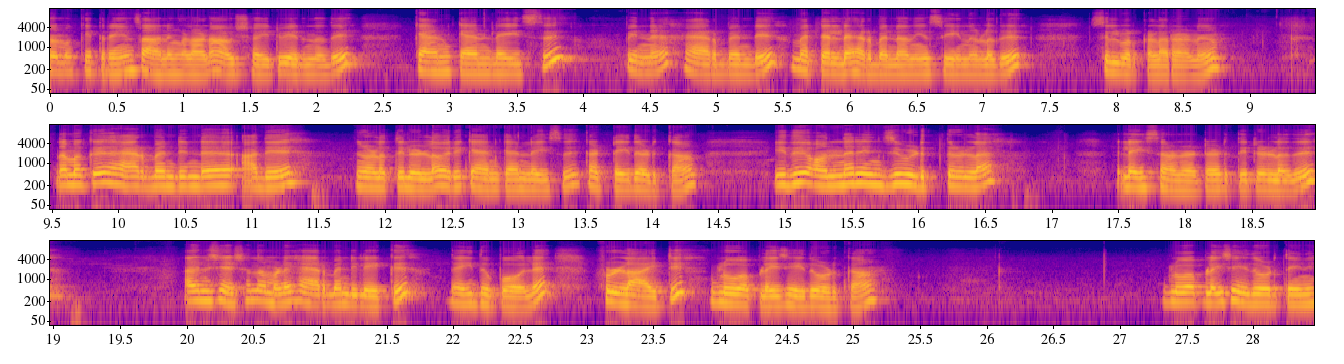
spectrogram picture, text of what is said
നമുക്ക് ഇത്രയും സാധനങ്ങളാണ് ആവശ്യമായിട്ട് വരുന്നത്. ക്യാൻ ക്യാൻ ലൈസ് പിന്നെ ഹെയർ ബാൻഡ് മെറ്റലിന്റെ ഹെയർ ബെൻഡാണ് യൂസ് ചെയ്യുന്നുള്ളത്. സിൽവർ കളറാണ് നമുക്ക് ഹെയർ ബെൻഡിന്റെ അതേ നീളത്തിലുള്ള ഒരു ക്യാൻ ക്യാൻ ലൈസ് കട്ട് ചെയ്തെടുക്കാം. ഇത് ഒന്നര ഇഞ്ച് വിടുത്തുള്ള ലൈസാണ് കേട്ടോ എടുത്തിട്ടുള്ളത്. അതിനുശേഷം നമ്മൾ ഹെയർ ബാൻഡിലേക്ക് ഇതുപോലെ ഫുള്ളായിട്ട് ഗ്ലൂ അപ്ലൈ ചെയ്ത് കൊടുക്കാം. ഗ്ലൂ അപ്ലൈ ചെയ്ത് കൊടുത്തതിന്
